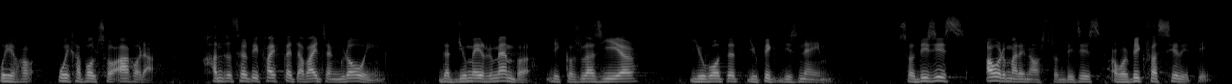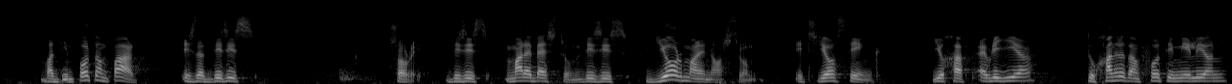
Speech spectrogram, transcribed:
We have, we have also Agora, 135 petabytes and growing, that you may remember because last year you voted, you picked this name. So this is our Mare Nostrum, this is our big facility. But the important part is that this is, sorry, this is Mare Vestrum, this is your Mare Nostrum, it's your thing. You have every year 240 million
